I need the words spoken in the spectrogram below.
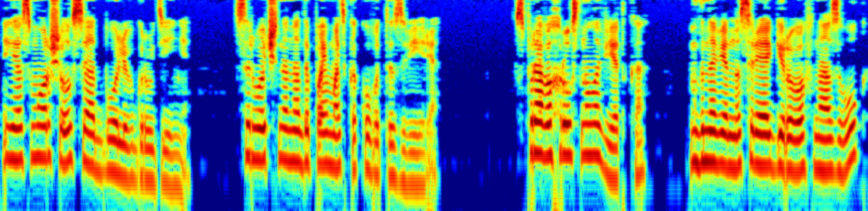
Я сморщился от боли в грудине. Срочно надо поймать какого-то зверя. Справа хрустнула ветка. Мгновенно среагировав на звук,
